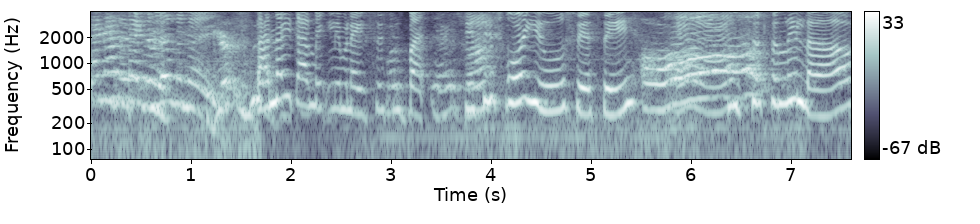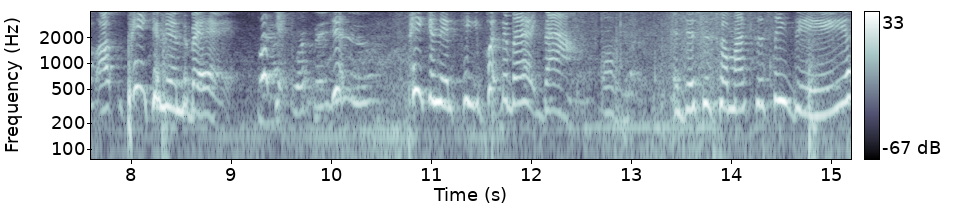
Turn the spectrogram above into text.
I gotta make lemonade. I know you gotta make lemonade, sisters, but this is for you, sissy. Oh, From Sisterly Love. I'm peeking in the bag. Look that's at what they do. peeking in. Can you put the bag down? Oh, yes. And this is for my sissy D.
